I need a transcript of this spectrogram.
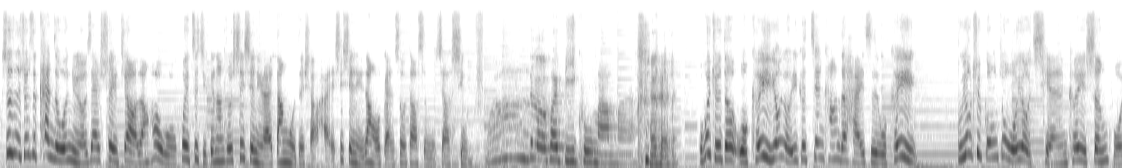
真的就是看着我女儿在睡觉，然后我会自己跟她说：“谢谢你来当我的小孩，谢谢你让我感受到什么叫幸福。”哇，这个会逼哭妈妈。我会觉得我可以拥有一个健康的孩子，我可以不用去工作，我有钱可以生活。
